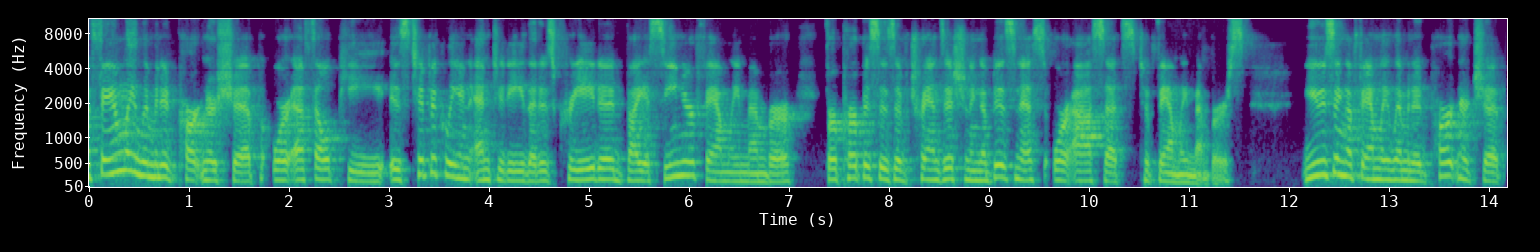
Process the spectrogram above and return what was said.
A family limited partnership, or FLP, is typically an entity that is created by a senior family member for purposes of transitioning a business or assets to family members. Using a family limited partnership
